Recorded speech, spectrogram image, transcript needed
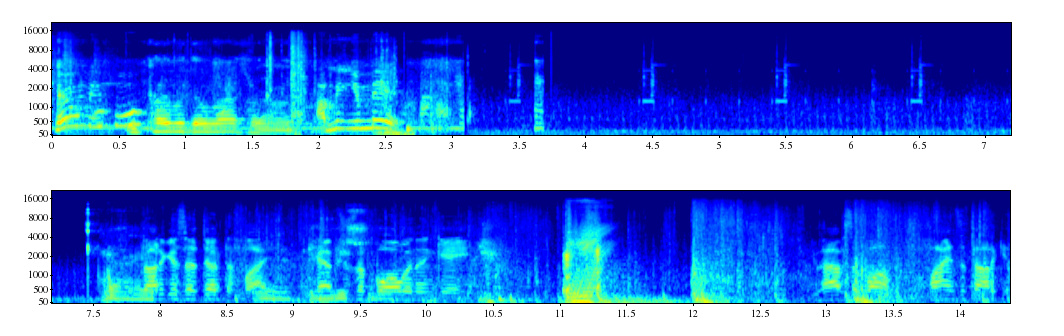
Kill me, We fool. played with them last round. I mean, you mid. Alright. Targets identified. Capture the bomb and engage. You have the bomb. Find the target.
